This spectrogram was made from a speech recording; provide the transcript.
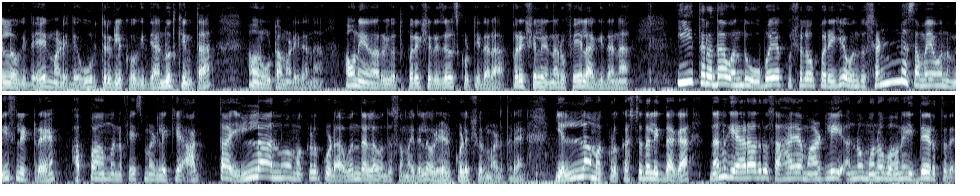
ಎಲ್ಲೋಗಿದ್ದೆ, ಏನು ಮಾಡಿದ್ದೆ, ಊರು ತಿರುಗ್ಲಿಕ್ಕೆ ಹೋಗಿದ್ದೆ ಅನ್ನೋದಕ್ಕಿಂತ ಅವನು ಊಟ ಮಾಡಿದಾನ. ಅವನು ಏನಾದ್ರು ಇವತ್ತು ಪರೀಕ್ಷೆ ರಿಸಲ್ಟ್ಸ್ ಕೊಟ್ಟಿದ್ದಾರಾ ಪರೀಕ್ಷೆಯಲ್ಲಿ ಏನಾದ್ರು ಫೇಲ್ ಆಗಿದ್ದಾನ ಈ ಥರದ ಒಂದು ಉಭಯ ಕುಶಲೋಪರಿಗೆ ಒಂದು ಸಣ್ಣ ಸಮಯವನ್ನು ಮೀಸಲಿಟ್ಟರೆ ಅಪ್ಪ ಅಮ್ಮನ ಫೇಸ್ ಮಾಡಲಿಕ್ಕೆ ಆಗ್ತಾ ಇಲ್ಲ ಅನ್ನುವ ಮಕ್ಕಳು ಕೂಡ ಒಂದಲ್ಲ ಒಂದು ಸಮಯದಲ್ಲಿ ಅವ್ರು ಹೇಳ್ಕೊಳ್ಳಿಕ್ಕೆ ಶುರು ಮಾಡ್ತಾರೆ. ಎಲ್ಲ ಮಕ್ಕಳು ಕಷ್ಟದಲ್ಲಿದ್ದಾಗ ನನಗೆ ಯಾರಾದರೂ ಸಹಾಯ ಮಾಡಲಿ ಅನ್ನೋ ಮನೋಭಾವನೆ ಇದ್ದೇ ಇರ್ತದೆ.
